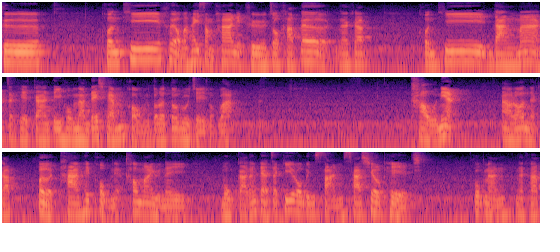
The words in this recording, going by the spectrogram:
คือคนที่เคยออกมาให้สัมภาษณ์เนี่ยคือโจคาร์เตอร์นะครับ คนที่ดังมากจากเหตุการณ์ตีโฮมรันได้แชมป์ของโต r ร n โตบลูเจย์บอกว่า เขาเนี่ยอารอนนะครับ เปิดทางให้ผมเนี่ยเข้ามาอยู่ใน วงการตั้งแต่แจ็คกี้โรบินสันซาเชลเพจพวกนั้นนะครับ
